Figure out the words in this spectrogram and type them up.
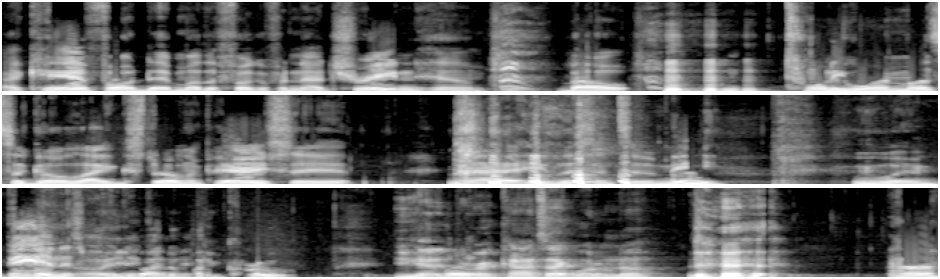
I can fault that motherfucker for not trading him about 21 months ago, like Sterling Perry said. Now, he listened to me, we wouldn't be in this Oh, you about to predicament. fucking croak. You got a But- direct contact with him though? Huh?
